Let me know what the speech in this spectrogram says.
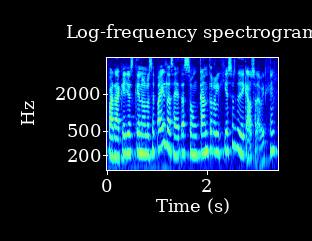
Para aquellos que no lo sepáis, las saetas son cantos religiosos dedicados a la Virgen.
